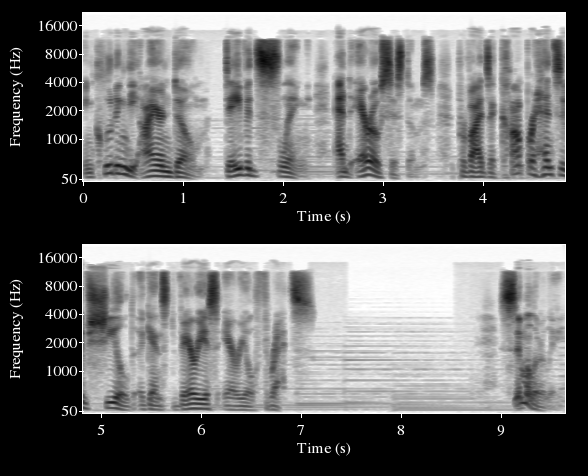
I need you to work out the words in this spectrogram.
including the Iron Dome, David's Sling, and Arrow systems, provides a comprehensive shield against various aerial threats. Similarly,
